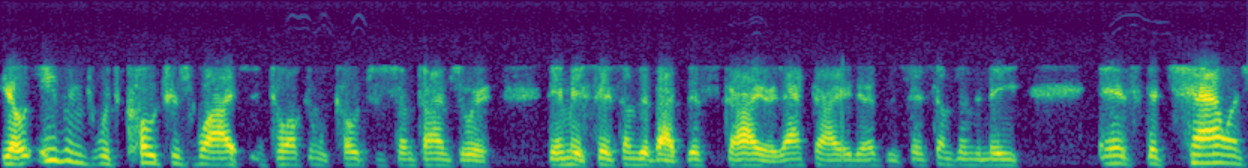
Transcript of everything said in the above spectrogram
you know, even with coaches' wives and talking with coaches sometimes where they may say something about this guy or that guy or doesn't say something to me. It's the challenge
